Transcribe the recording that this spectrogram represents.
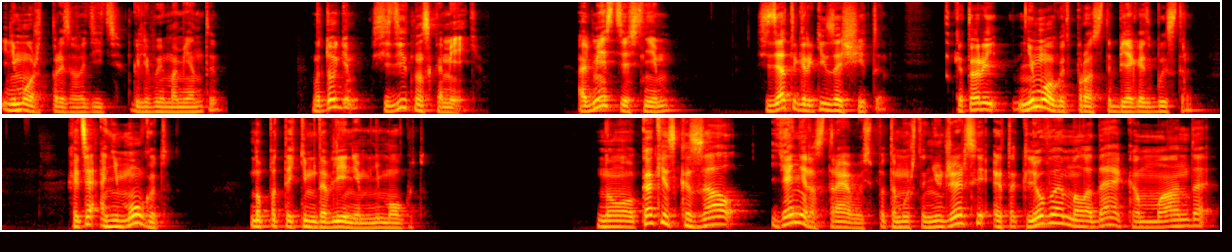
и не может производить голевые моменты. В итоге сидит на скамейке. А вместе с ним сидят игроки защиты, которые не могут просто бегать быстро – Хотя они могут, но под таким давлением не могут. Но, как я сказал, я не расстраиваюсь, потому что Нью-Джерси это клевая молодая команда,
